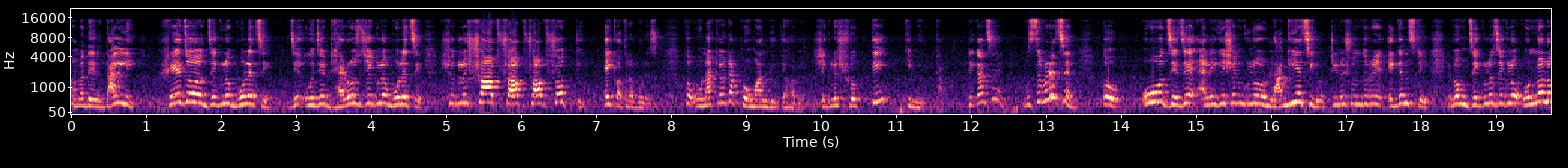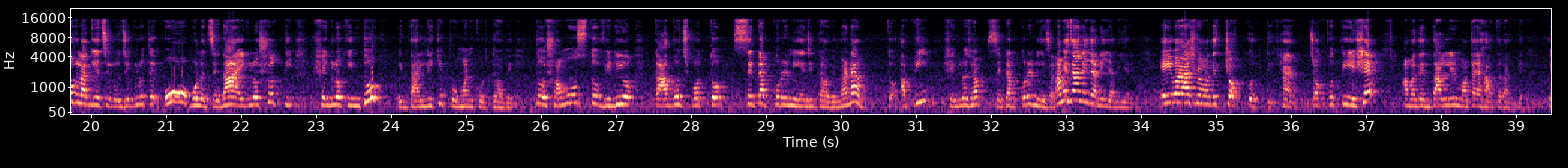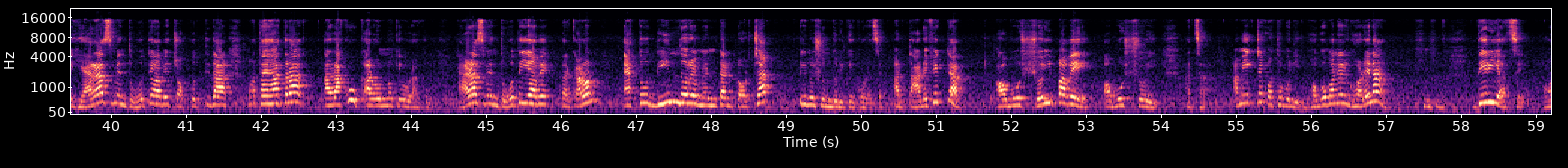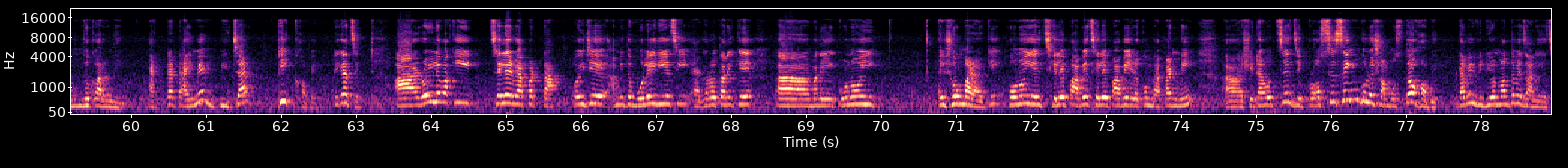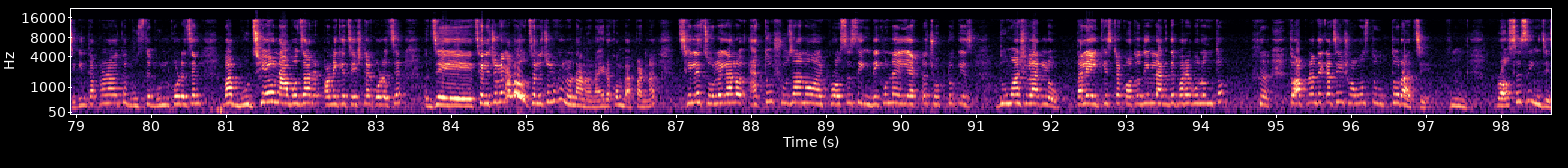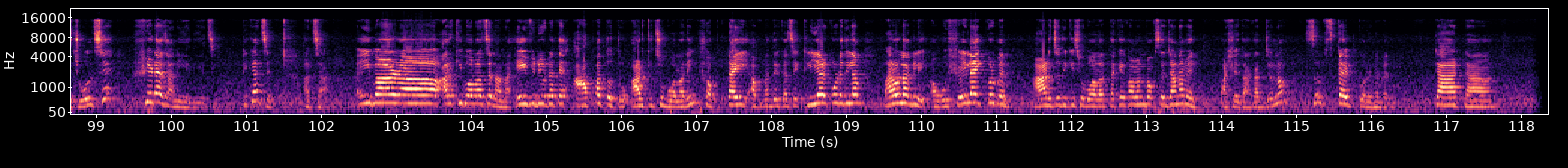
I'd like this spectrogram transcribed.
আমাদের দাল্লি সে যেগুলো বলেছে, যে ওই যে ঢ্যাঁড়স যেগুলো বলেছে, সেগুলো সব সব সব সত্যি। এই কথাটা বলেছে। তো ওনাকে ওটা প্রমাণ দিতে হবে, সেগুলো সত্যি কি মিথ্যা, ঠিক আছে? বুঝতে পেরেছেন? তো ও যে যে অ্যালিগেশনগুলো লাগিয়েছিল টিনু সুন্দরীর এগেনস্টে এবং যেগুলো যেগুলো অন্য লোক লাগিয়েছিল, যেগুলোতে ও বলেছে, না, এগুলো সত্যি, সেগুলো কিন্তু ওই দাল্লিকে প্রমাণ করতে হবে। তো সমস্ত ভিডিও, কাগজপত্র সেট করে নিয়ে যেতে হবে, ম্যাডাম। তো আপনি সেগুলো সব সেট করে নিয়ে যান। আমি জানি জানি জানি জানি। এইবার আসবে আমাদের চক্কর্তি হ্যাঁ চক্কর্তি এসে আমাদের দাল্লির মাথায় হাত রাখবে। তো হ্যারাসমেন্ট তো হতে হবে চক্কর্তিদা মাথায় হাত রাখ, আর রাখুক, আর অন্য কেউ রাখুক। হ্যারাসমেন্ট তো হতেই হবে, তার কারণ এত দিন ধরে মেন্টাল টর্চার টিনু সুন্দরীকে করেছে, আর তার এফেক্টটা অবশ্যই পাবে, অবশ্যই। আচ্ছা আমি একটা কথা বলি, ভগবানের ঘরে না দেরি আছে, অন্ধকার নেই, একটা টাইমে বিচার ঠিক হবে, ঠিক আছে? আর রইল বাকি ছেলের ব্যাপারটা। ওই যে আমি তো বলেই দিয়েছি, এগারো তারিখে মানে কোনোই এই সোমবার আর কি, কোনোই এই ছেলে পাবে ছেলে পাবে এরকম ব্যাপার নেই। সেটা হচ্ছে যে প্রসেসিংগুলো সমস্ত হবে। এটা আমি ভিডিওর মাধ্যমে জানিয়েছি। কিন্তু আপনারা হয়তো বুঝতে ভুল করেছেন বা বুঝেও না বোঝার অনেকে চেষ্টা করেছে যে, ছেলে চলে গেল? ছেলে চলে গেল? না না না, এরকম ব্যাপার না ছেলে চলে গেল, এত সোজা নয় প্রসেসিং দেখুন না, এই একটা ছোট্ট কেস দু মাস লাগল। তাহলে এই কেসটা কতদিন লাগতে পারে বলুন তো? তো আপনাদের কাছে এই সমস্ত উত্তর আছে। হুম প্রসেসিং যে চলছে, সেটা জানিয়ে দিয়েছি। ঠিক আছে? আচ্ছা এইবার আর কি বলা আছে? না না, এই ভিডিওটাতে আপাতত আর কিছু বলা নেই। সবটাই আপনাদের কাছে ক্লিয়ার করে দিলাম। ভালো লাগলে অবশ্যই লাইক করবেন। আর যদি কিছু বলার থাকে কমেন্ট বক্সে জানাবেন। পাশে থাকার জন্য সাবস্ক্রাইব করে নেবেন। টাটা!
